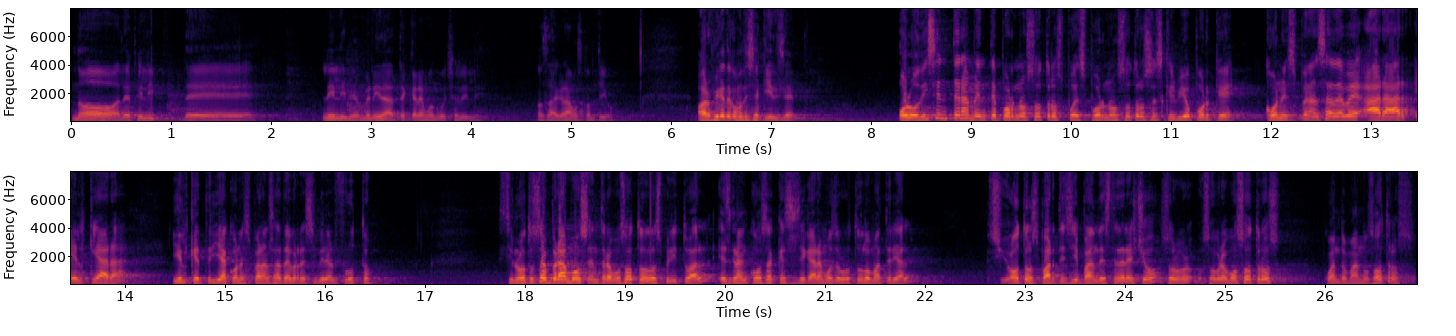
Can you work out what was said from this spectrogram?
No, de Filip, de Lili, bienvenida, te queremos mucho Lili. Nos alegramos contigo. Ahora fíjate cómo dice aquí, dice, o lo dice enteramente por nosotros, pues por nosotros escribió porque con esperanza debe arar el que hará y el que trilla con esperanza debe recibir el fruto. Si nosotros sembramos entre vosotros lo espiritual, es gran cosa que si llegáramos de vosotros lo material. Si otros participan de este derecho sobre, sobre vosotros, cuando más nosotros.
